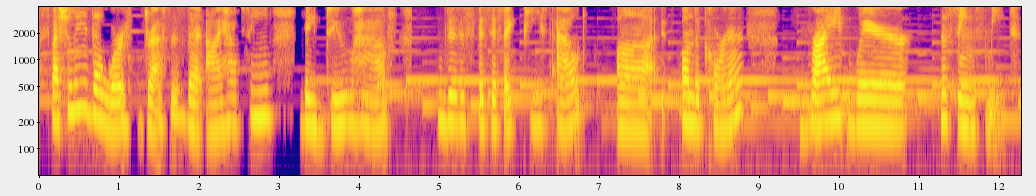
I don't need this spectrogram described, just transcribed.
especially the Worth dresses that I have seen. They do have this specific pieced out uh, on the corner right where the seams meet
